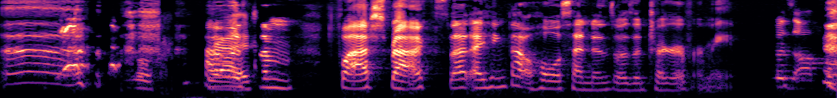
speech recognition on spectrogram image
that Oof, was some flashbacks that I think that whole sentence was a trigger for me It was awful.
